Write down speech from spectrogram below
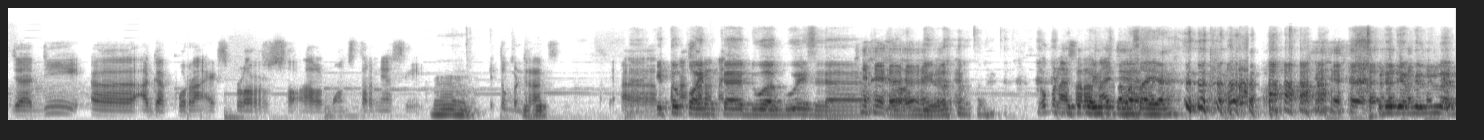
Jadi eh, agak kurang explore soal monsternya sih. Hmm. Itu beneran. Eh, itu poin aja. kedua gue, Za. Ambil. Gue Itu penasaran poin aja. pertama saya. udah diambil duluan.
